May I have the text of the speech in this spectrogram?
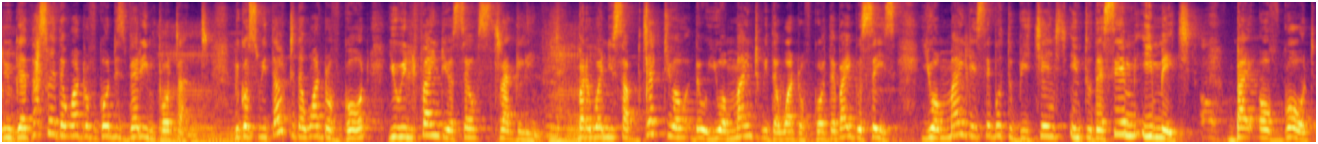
You get that's why the word of god is very important. Because without the word of god you will find yourself struggling. But when you subject your your mind with the word of god the bible says your mind is able to be changed into the same image oh. by of god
